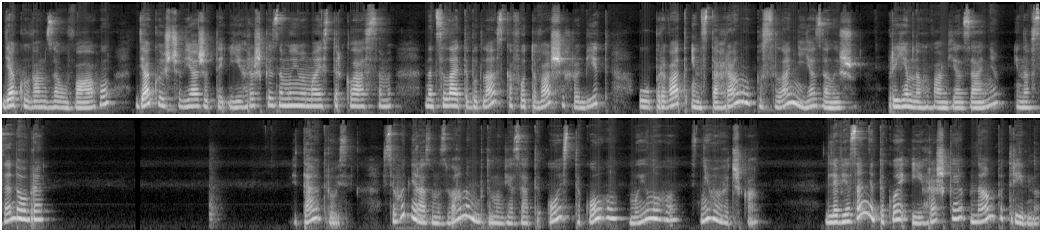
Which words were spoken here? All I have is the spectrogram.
Дякую вам за увагу. Дякую, що в'яжете іграшки за моїми майстер-класами. Надсилайте, будь ласка, фото ваших робіт у приват інстаграму, посилання я залишу. Приємного вам в'язання і на все добре! Вітаю, друзі! Сьогодні разом з вами ми будемо в'язати ось такого милого сніговичка. Для в'язання такої іграшки нам потрібна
